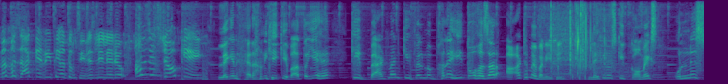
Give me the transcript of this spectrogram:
मैं मज़ाक कर रही थी और तुम सीरियसली ले रहे हो। आई वाज जस्ट जोकिंग लेकिन हैरानगी की बात तो ये है कि बैटमैन की फ़िल्म भले ही 2008 में बनी थी लेकिन उसकी कॉमिक्स उन्नीस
